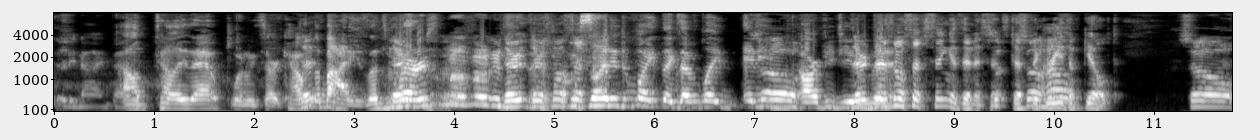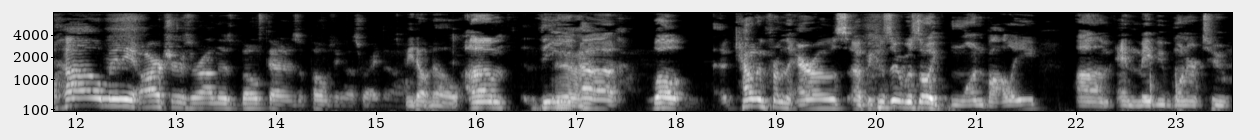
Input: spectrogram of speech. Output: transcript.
39. I'll tell you that when we start counting There- the bodies. Let's there- murder motherfuckers. There, there's no I'm such excited to fight things. I haven't played any So- RPG in there, a there's no such thing as innocence, So- just so degrees how- of guilt. So, how many archers are on this boat that is opposing us right now? We don't know. Um, the Yeah. uh, well, counting from the arrows, uh, because there was like one volley, um, and maybe one or two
